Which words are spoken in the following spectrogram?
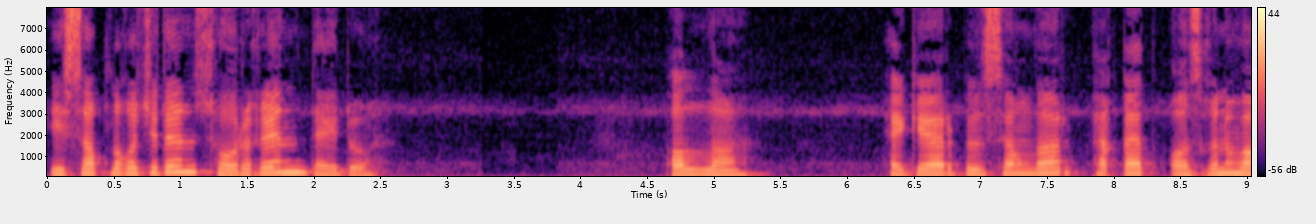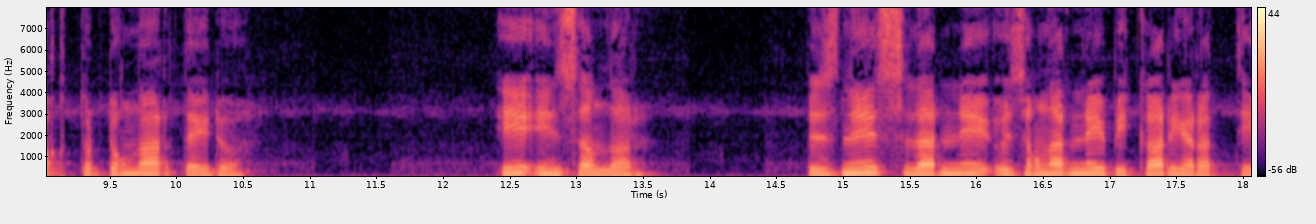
Hesablıqıcıdan sorğın, Allah, Әгәр белсәңләр, фақат азгыны вакыт турдыңлар дейди. И инсанлар, бизне сизләрне өзеңләрне бикар яратты.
